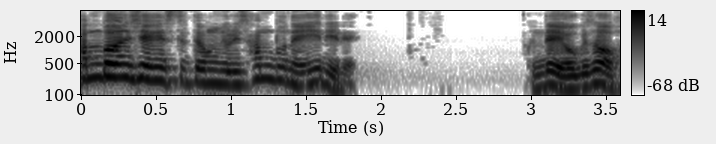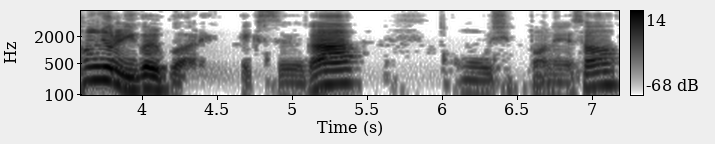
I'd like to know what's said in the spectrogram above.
한 번 시행했을 때 확률이 3분의 1이래. 근데 여기서 확률을 이걸 구하래. x가 50번에서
